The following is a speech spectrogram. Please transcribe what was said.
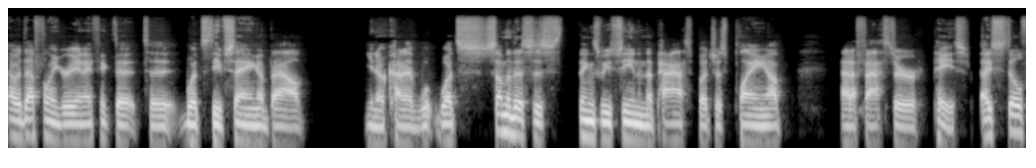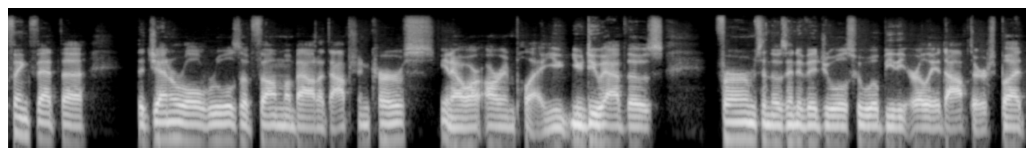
I would definitely agree, and I think that to what Steve's saying about you know kind of what's some of this is things we've seen in the past, but just playing up at a faster pace. I still think that the the general rules of thumb about adoption curves, you know, are, are in play. You you do have those firms and those individuals who will be the early adopters, but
